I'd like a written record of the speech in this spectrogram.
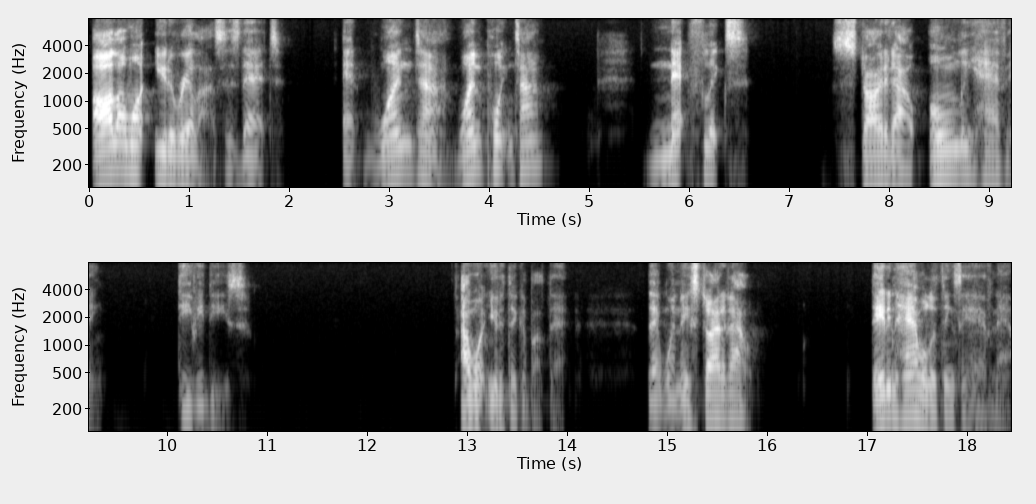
all I want you to realize is that at one time, one point in time, Netflix started out only having DVDs. I want you to think about that. That when they started out, they didn't have all the things they have now.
